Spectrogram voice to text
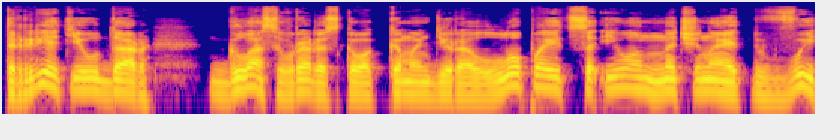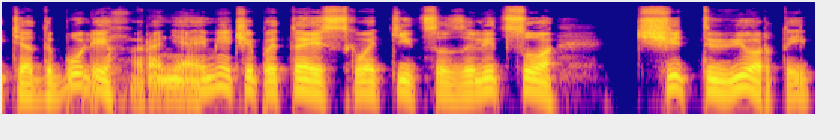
Третий удар. глаз вражеского командира лопается, и он начинает выть от боли, роняя меч и пытаясь схватиться за лицо. Четвертый,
